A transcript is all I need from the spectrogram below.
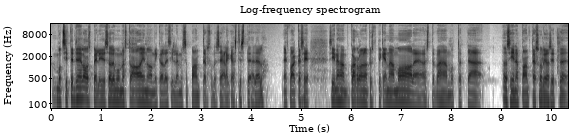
Mutta sitten nelospeli, se oli mun mielestä ainoa, mikä oli sillä, missä Panthers oli selkeästi sitten edellä. Et vaikka se, siinähän Karolina pystyi tekemään maaleja sitten vähän, mutta tämä siinä Panthers oli jo sitten,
